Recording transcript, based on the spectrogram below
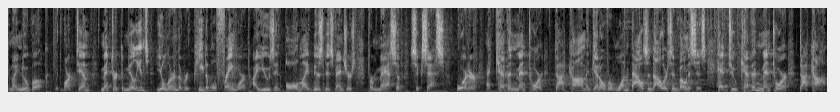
In my new book with Mark Timm, Mentor to Millions, you'll learn the repeatable framework I use in all my business ventures for massive success. Order at kevinmentor.com and get over $1,000 in bonuses. Head to kevinmentor.com.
